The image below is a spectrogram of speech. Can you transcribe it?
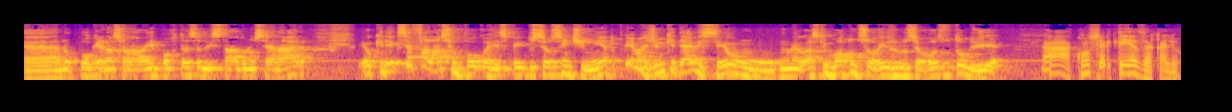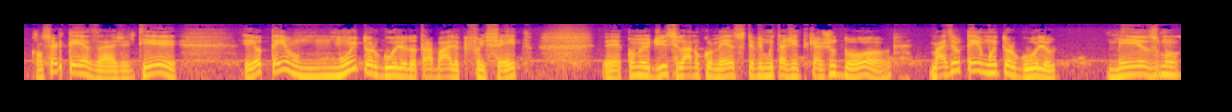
é, no poker nacional, a importância do estado no cenário. Eu queria que você falasse um pouco a respeito do seu sentimento, porque imagino que deve ser um, um negócio que bota um sorriso no seu rosto todo dia. Ah, com certeza, Calil, com certeza. A gente eu tenho muito orgulho do trabalho que foi feito. É, como eu disse lá no começo, teve muita gente que ajudou, mas eu tenho muito orgulho mesmo.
